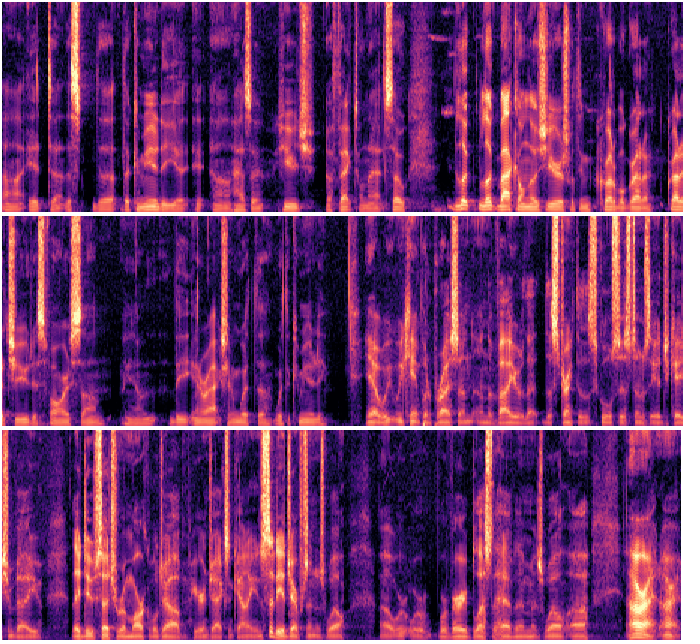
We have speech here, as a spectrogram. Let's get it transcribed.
uh, it uh, this, the the community uh, uh, has a huge effect on that. So look look back on those years with incredible grati- gratitude as far as um, you know the interaction with the with the community. Yeah, we, we can't put a price on, on the value of that, the strength of the school systems, the education value. They do such a remarkable job here in Jackson County and the city of Jefferson as well. Uh, we're, we're, we're very blessed to have them as well. Uh, all right, all right.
